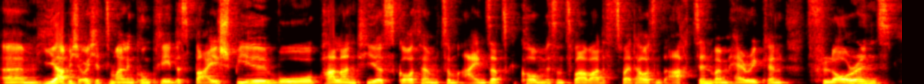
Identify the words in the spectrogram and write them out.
Ähm, hier habe ich euch jetzt mal ein konkretes Beispiel, wo Palantir's Gotham zum Einsatz gekommen ist. Und zwar war das 2018 beim Hurricane Florence.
